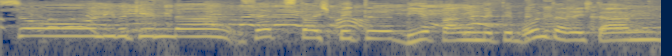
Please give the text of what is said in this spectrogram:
So, liebe Kinder, setzt euch bitte. Wir fangen mit dem Unterricht an.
